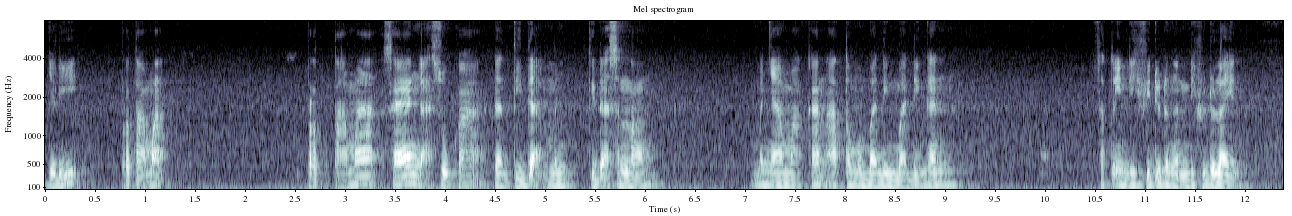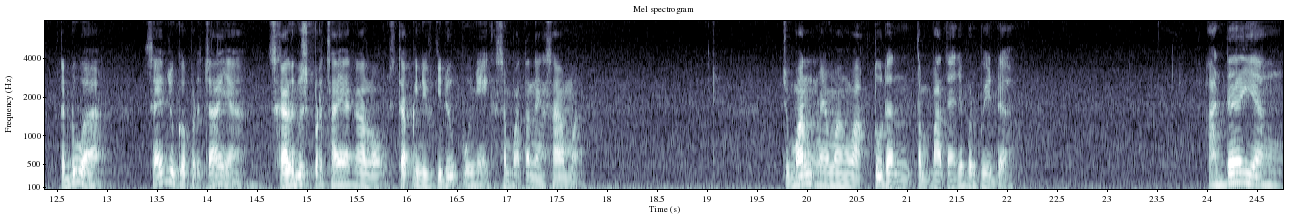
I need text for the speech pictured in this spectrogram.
Jadi pertama pertama saya nggak suka dan tidak men, tidak senang menyamakan atau membanding-bandingkan satu individu dengan individu lain. Kedua, saya juga percaya, sekaligus percaya kalau setiap individu punya kesempatan yang sama. Cuman memang waktu dan tempatnya aja berbeda. Ada yang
